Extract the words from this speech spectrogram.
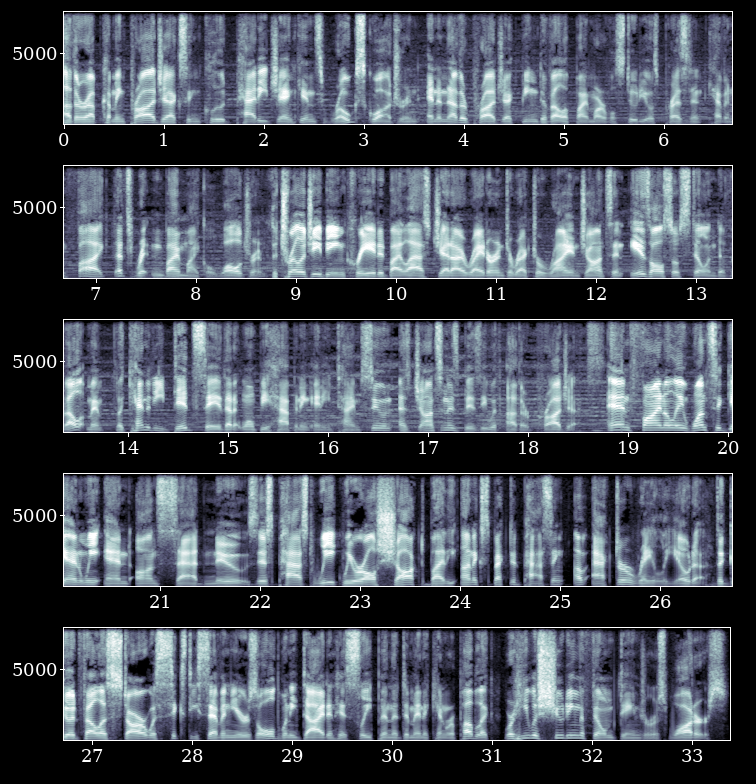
Other upcoming projects include Patty Jenkins' Rogue Squadron and another project being developed by Marvel Studios president Kevin Feige that's written by Michael Waldron. The trilogy being created by Last Jedi writer and director Rian Johnson is also still in development, but Kennedy did say that it won't be happening anytime soon as Johnson is busy with other projects. And finally, once again, we end on sad news. This past week, we were all shocked by the unexpected passing of actor Ray Liotta. The Goodfellas star was 67 years old when he died in his sleep in the Dominican Republic, where he was shooting the film Dangerous Waters.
